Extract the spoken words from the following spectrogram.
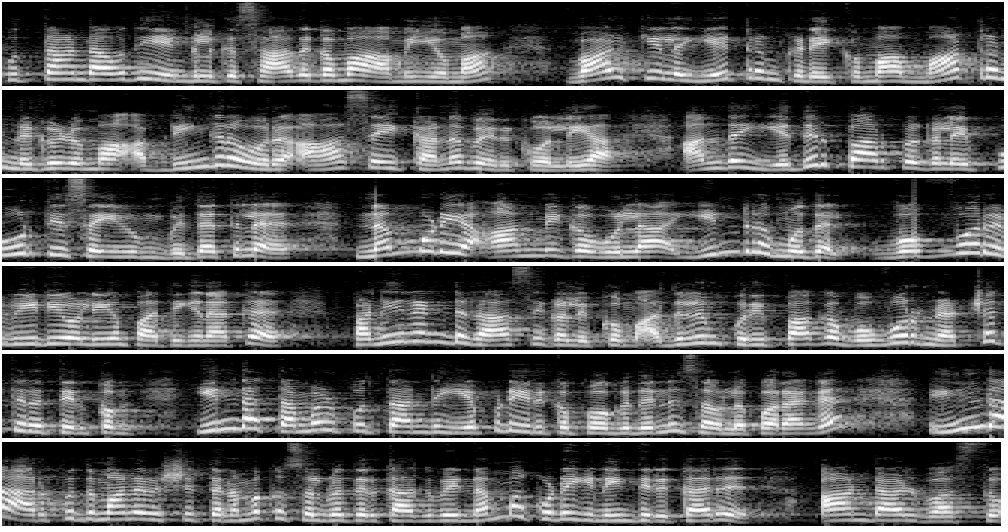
புத்தாண்டாவது எங்களுக்கு சாதகமா அமையுமா? வாழ்க்கையில ஏற்றம் கிடைக்குமா? மாற்றம் நிகழுமா? அப்படிங்கிற ஒரு ஆசை கனவு இருக்கும் இல்லையா? அந்த எதிர்பார்ப்புகளை பூர்த்தி செய்யும் விதத்துல நம்முடைய ஆன்மீக உலா இன்று முதல் ஒவ்வொரு வீடியோலையும் பாத்தீங்கன்னாக்க பனிரெண்டு ராசிகளுக்கும் அதிலும் குறிப்பாக ஒவ்வொரு நட்சத்திரத்திற்கும் இந்த தமிழ் புத்தாண்டு எப்படி இருக்க போகுதுன்னு சொல்ல போறாங்க. இந்த அற்புதமான விஷயத்தை நமக்கு சொல்வதற்காகவே நம்ம கூட இணைந்திருக்காரு ஆண்டாள் வாஸ்து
